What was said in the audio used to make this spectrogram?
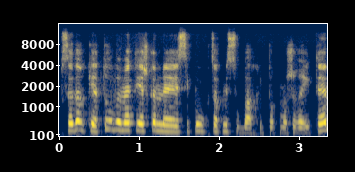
בסדר? כי הטור באמת יש כאן אה, סיפור קצת מסובך איתו, כמו שראיתם.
